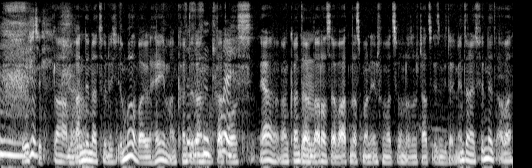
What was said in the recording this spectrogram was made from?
richtig. Klar, am Rande natürlich immer, weil hey, man könnte dann daraus, ja, man könnte dann daraus erwarten, dass man Informationen aus dem Staatswesen wieder im Internet findet, aber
